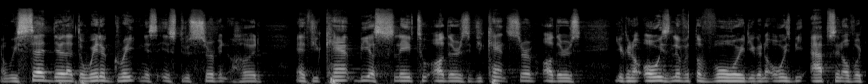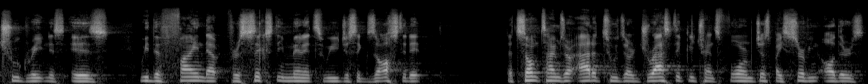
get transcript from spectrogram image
And we said there that the way to greatness is through servanthood. And if you can't be a slave to others, if you can't serve others, you're going to always live with the void. You're going to always be absent of what true greatness is. We defined that for 60 minutes. We just exhausted it. That sometimes our attitudes are drastically transformed just by serving others,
